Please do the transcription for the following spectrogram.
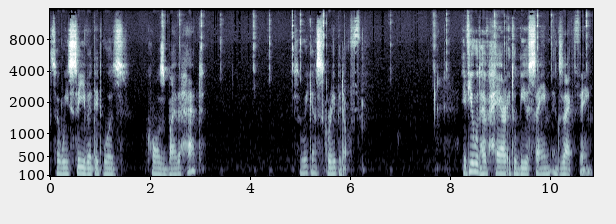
So we see that it was caused by the hat. So we can scrape it off. If you would have hair, it would be the same exact thing.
